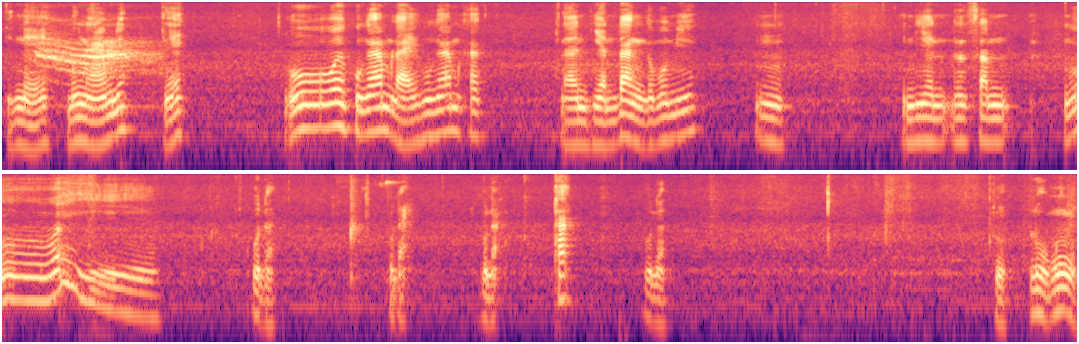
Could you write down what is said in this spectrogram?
เป็นไงเบิ่งหนามึงเด้อเนี่ยโอ้ยผู้งามหลายผู้งามคักนานเหียนดังกับบ่มีอืมเห็นเหียนสันโอ้ยพูดนะพูดนะพูดนะคักพูดนะ นี่ลูกมึงนี่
